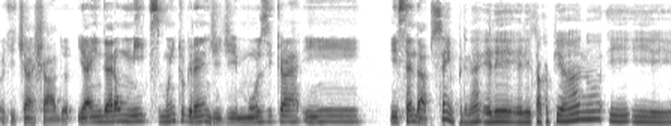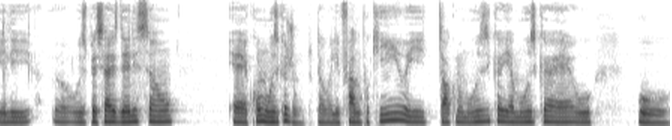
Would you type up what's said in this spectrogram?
o que tinha achado. E ainda era um mix muito grande de música e, e stand-up. Sempre, né? Ele, ele toca piano e, e ele os especiais dele são é, com música junto. Então ele fala um pouquinho e toca uma música e a música é o, o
